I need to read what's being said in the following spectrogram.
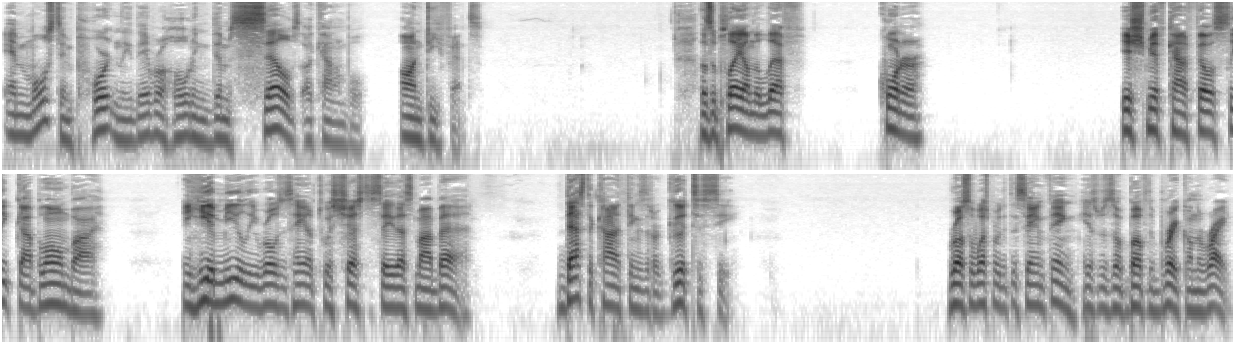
And most importantly, they were holding themselves accountable on defense. There's a play on the left corner. Ish Smith kind of fell asleep, got blown by, and he immediately rose his hand up to his chest to say, That's my bad. That's the kind of things that are good to see. Russell Westbrook did the same thing. His was above the break on the right.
